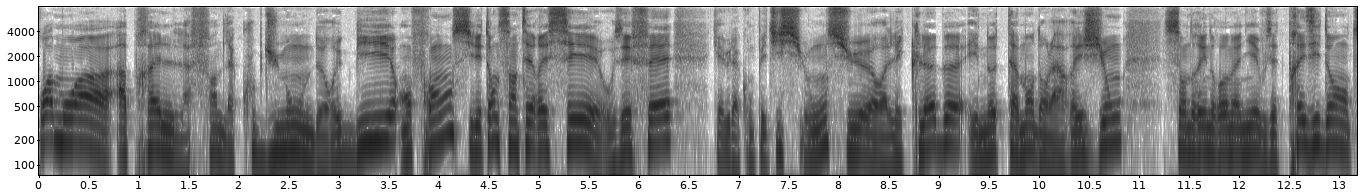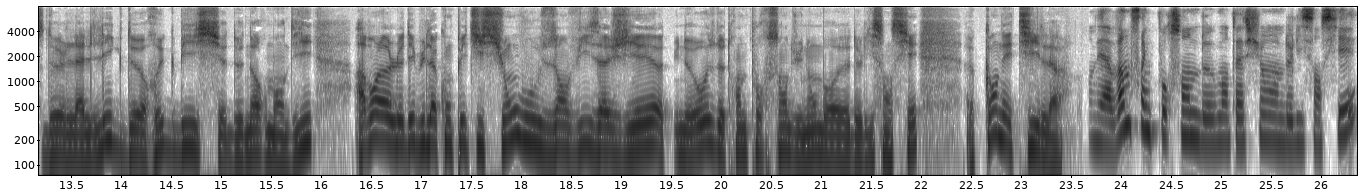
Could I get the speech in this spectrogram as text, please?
Trois mois après la fin de la Coupe du Monde de rugby en France, il est temps de s'intéresser aux effets qu'a eu la compétition sur les clubs et notamment dans la région. Sandrine Romagné, vous êtes présidente de la Ligue de rugby de Normandie. Avant le début de la compétition, vous envisagiez une hausse de 30% du nombre de licenciés. Qu'en est-il? On est à 25% d'augmentation de licenciés,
